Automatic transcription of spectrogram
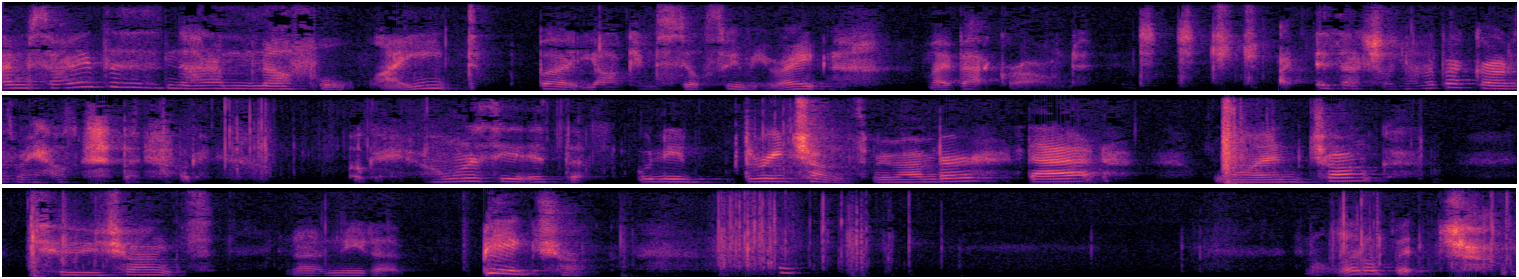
I'm sorry this is not enough light, but y'all can still see me, right? My background. It's actually not a background, it's my house. But okay. Okay, I want to see if the, we need three chunks. Remember that? One chunk, two chunks, and I need a big chunk. And a little bit chunk.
